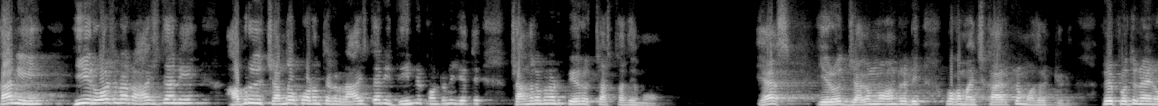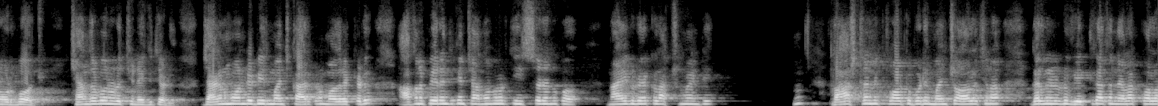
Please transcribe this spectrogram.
కానీ ఈ రోజున రాజధాని అభివృద్ధి చెందకపోవడంతో ఇక్కడ రాజధాని దీన్ని కంటిన్యూ చేస్తే చంద్రబాబు నాయుడు పేరు వచ్చేస్తుందేమో. ఎస్ ఈరోజు జగన్మోహన్ రెడ్డి ఒక మంచి కార్యక్రమం మొదలెట్టాడు. రేపు పొద్దున ఆయన ఓడిపోవచ్చు. చంద్రబాబు నాయుడు వచ్చి నెగ్గుతాడు. జగన్మోహన్ రెడ్డి ఇది మంచి కార్యక్రమం మొదలెట్టాడు. అతని పేరు ఎందుకని చంద్రబాబు నాయుడు తీస్తాడు అనుకో? నాయకుడు యొక్క లక్ష్యం ఏంటి? రాష్ట్రానికి పాటుపడి మంచి ఆలోచన కలిగినటువంటి వ్యక్తిగా అతను నెలకొల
